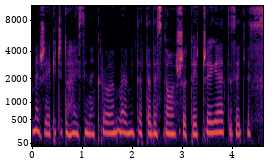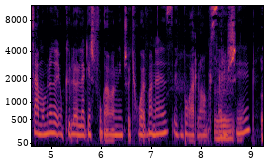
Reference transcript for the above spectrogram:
Mesélj egy kicsit a helyszínekről, említetted ezt a sötétséget, ez egy ez számomra nagyon különleges fogalmam nincs, hogy hol van ez, egy barlangszerűség. Ö,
